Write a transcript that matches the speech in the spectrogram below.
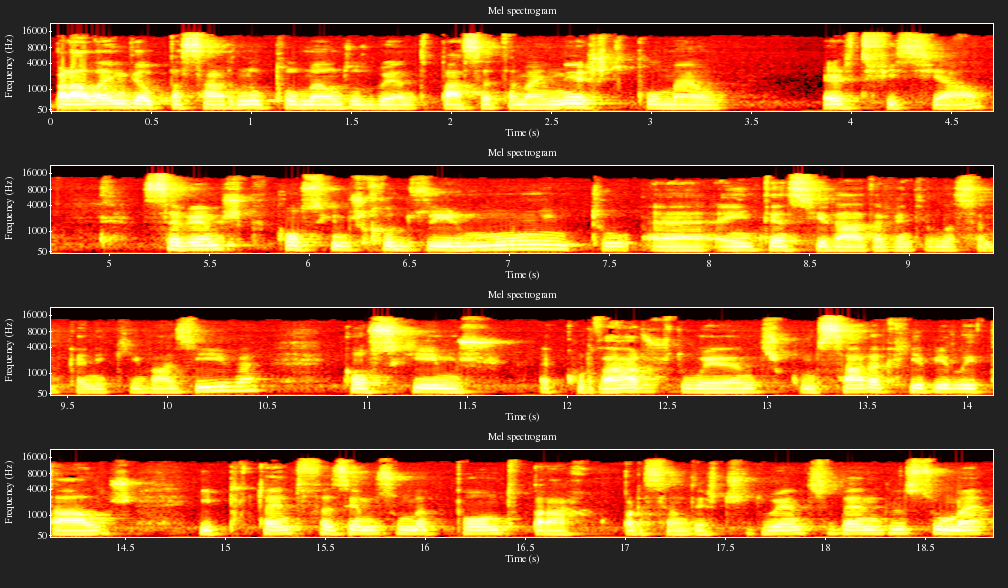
para além dele passar no pulmão do doente, passa também neste pulmão artificial. Sabemos que conseguimos reduzir muito a, a intensidade da ventilação mecânica invasiva, conseguimos acordar os doentes, começar a reabilitá-los e, portanto, fazemos uma ponte para a recuperação destes doentes, dando-lhes uma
